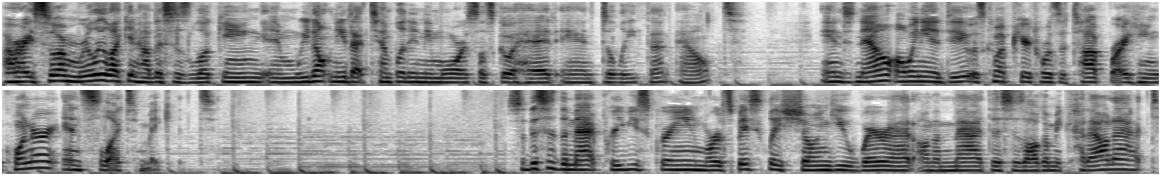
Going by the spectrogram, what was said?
All right, so I'm really liking how this is looking and we don't need that template anymore. So let's go ahead and delete that out. And now all we need to do is come up here towards the top right hand corner and select make it. So this is the mat preview screen where it's basically showing you where at on the mat this is all gonna be cut out at.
